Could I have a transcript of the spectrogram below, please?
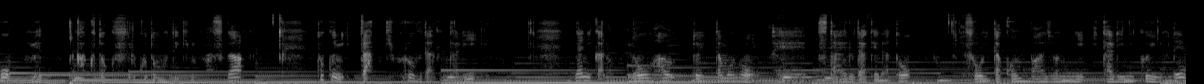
を獲得することもできますが特に雑記ブログだったり何かのノウハウといったものを、えー、伝えるだけだとそういったコンバージョンに至りにくいので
